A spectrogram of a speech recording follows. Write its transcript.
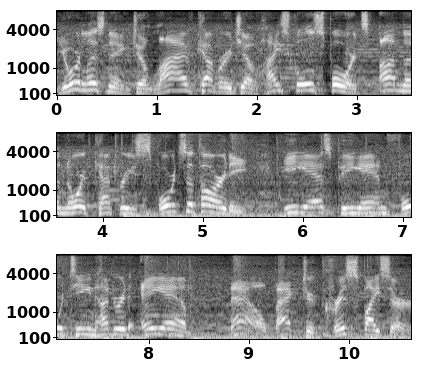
You're listening to live coverage of high school sports on the North Country Sports Authority, ESPN 1400 AM. Now back to Chris Spicer.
